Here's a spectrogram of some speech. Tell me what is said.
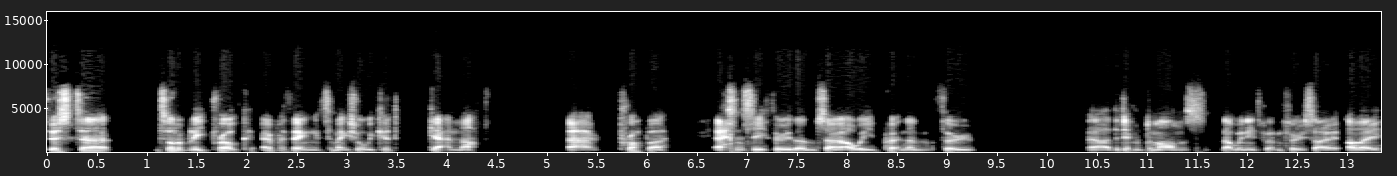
just to sort of leapfrog everything to make sure we could get enough uh, proper S&C through them. So are we putting them through uh, the different demands that we need to put them through? So are they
